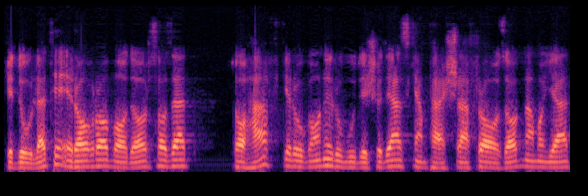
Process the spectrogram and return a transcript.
که دولت عراق را وادار سازد تا هفت گروگان ربوده شده از کمپ اشرف را آزاد نماید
